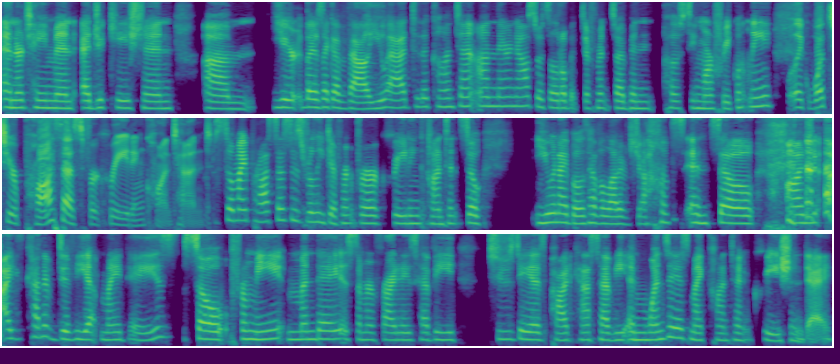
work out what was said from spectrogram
entertainment, education, um there's like a value add to the content on there now so it's a little bit different so i've been posting more frequently like what's your process for creating content so my process is really different for creating content so you and i both have a lot of jobs and so on i kind of divvy up my days so for me monday is summer fridays heavy tuesday is podcast heavy and wednesday is my content creation day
